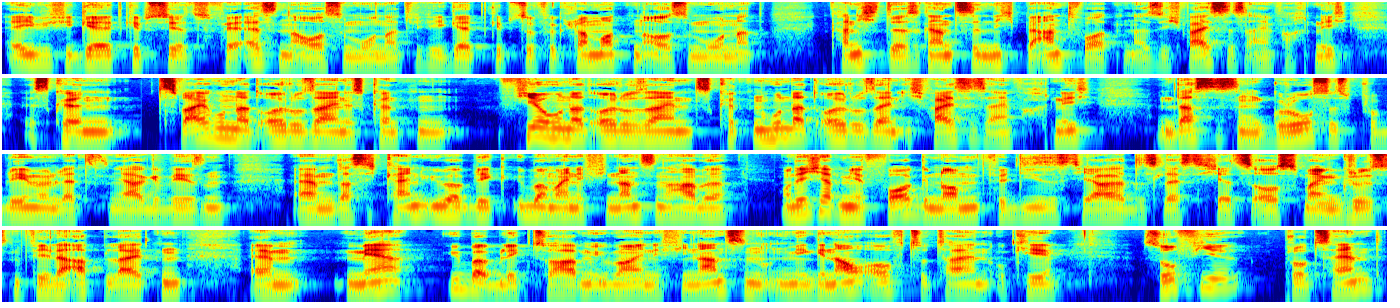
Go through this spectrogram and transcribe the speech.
ey, wie viel Geld gibst du jetzt für Essen aus im Monat? Wie viel Geld gibst du für Klamotten aus im Monat? Kann ich das Ganze nicht beantworten. Also ich weiß es einfach nicht. Es können 200 Euro sein, es könnten 400 Euro sein, es könnten 100 Euro sein, ich weiß es einfach nicht. Und das ist ein großes Problem im letzten Jahr gewesen, ähm, dass ich keinen Überblick über meine Finanzen habe. Und ich habe mir vorgenommen für dieses Jahr, das lässt sich jetzt aus meinem größten Fehler ableiten, ähm, mehr Überblick zu haben über meine Finanzen und mir genau aufzuteilen, okay, so viel Prozent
